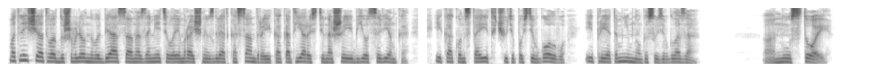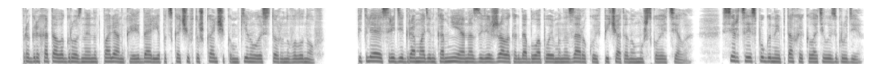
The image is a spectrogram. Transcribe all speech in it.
В отличие от воодушевленного Биаса, она заметила и мрачный взгляд Кассандры, и как от ярости на шее бьется венка, и как он стоит, чуть опустив голову, и при этом немного сузив глаза. «А ну, стой!» Прогрохотала грозная над полянкой, и Дарья, подскочив тушканчиком, кинулась в сторону валунов. Петляя среди громадин камней, она завизжала, когда была поймана за руку и впечатана в мужское тело. Сердце испуганной птахой колотилось в груди.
